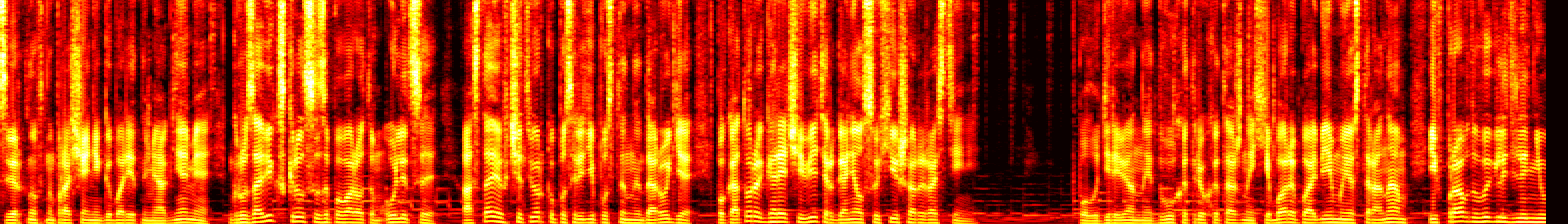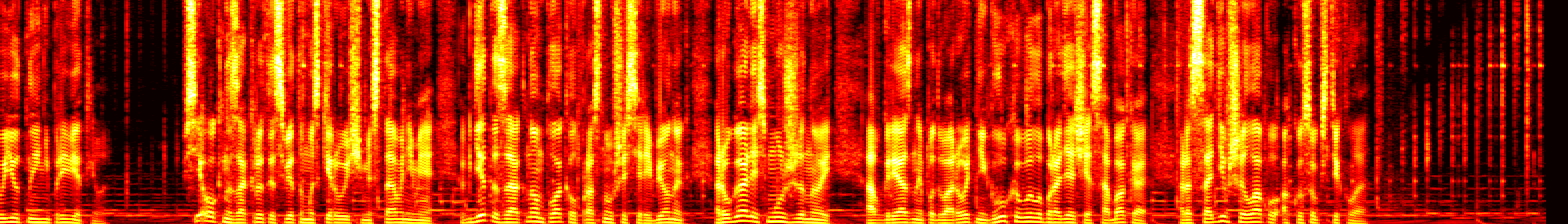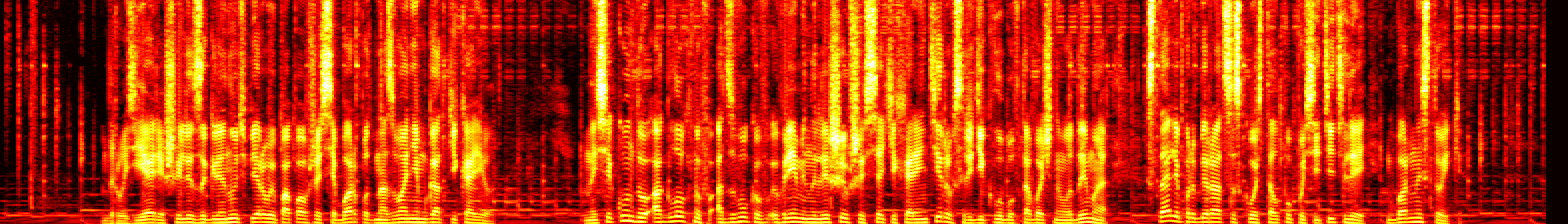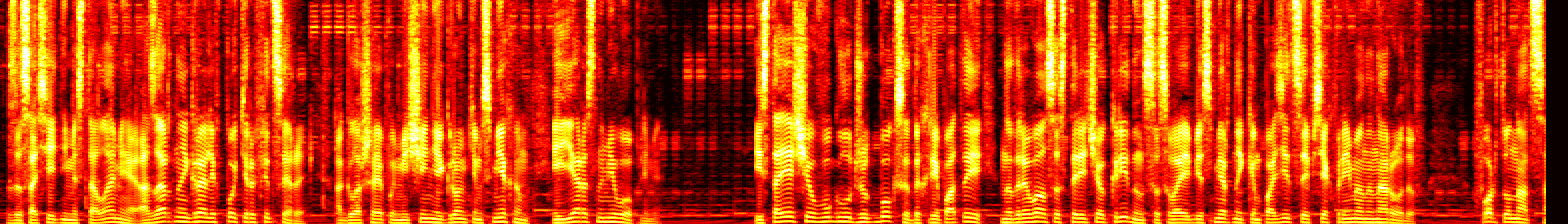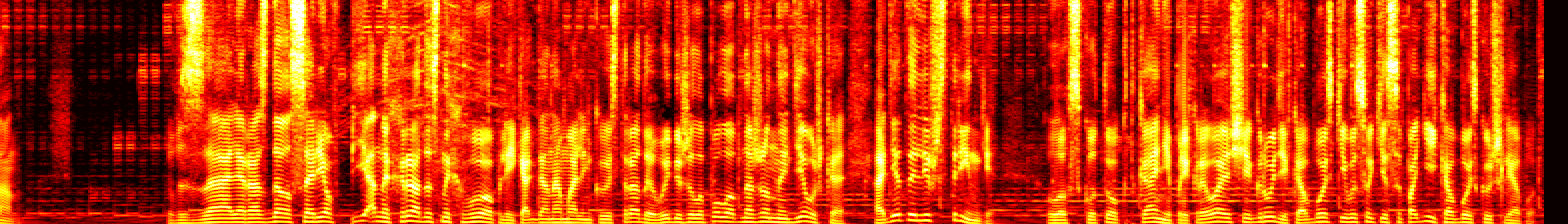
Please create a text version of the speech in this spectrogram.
Сверкнув на прощание габаритными огнями, грузовик скрылся за поворотом улицы, оставив четверку посреди пустынной дороги, по которой горячий ветер гонял сухие шары растений. Полудеревянные двух- и трехэтажные хибары по обеим ее сторонам и вправду выглядели неуютно и неприветливо. Все окна закрыты светомаскирующими ставнями, где-то за окном плакал проснувшийся ребенок, ругались муж с женой, а в грязной подворотне глухо выла бродячая собака, рассадившая лапу о кусок стекла. Друзья решили заглянуть в первый попавшийся бар под названием «Гадкий койот». На секунду оглохнув от звуков и временно лишившись всяких ориентиров среди клубов табачного дыма, стали пробираться сквозь толпу посетителей к барной стойке. За соседними столами азартно играли в покер офицеры, оглашая помещение громким смехом и яростными воплями. И стоящего в углу джукбокса до хрипоты надрывался старичок Криден со своей бессмертной композицией всех времен и народов – Фортунат Сан. В зале раздался рев пьяных радостных воплей, когда на маленькую эстраду выбежала полуобнаженная девушка, одетая лишь в стринги. Лоскуток ткани, прикрывающий груди, ковбойские высокие сапоги и ковбойскую шляпу.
